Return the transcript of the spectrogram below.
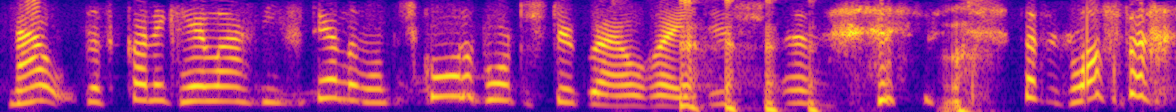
Nou, dat kan ik helaas niet vertellen, want het scorebord is stuk bij OG. Dus eh, dat is lastig.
